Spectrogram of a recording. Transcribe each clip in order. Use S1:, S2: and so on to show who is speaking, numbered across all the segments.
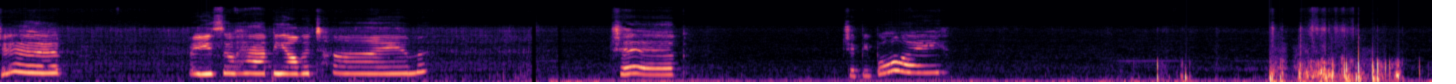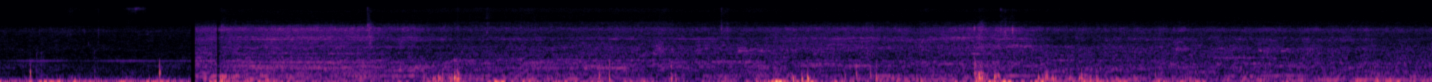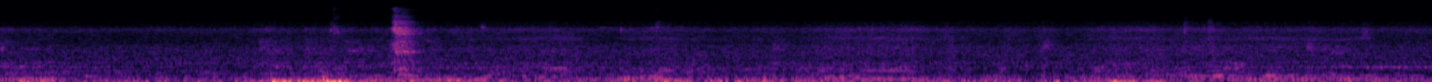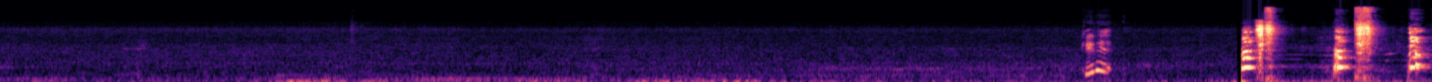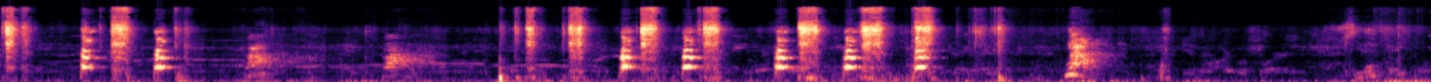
S1: Chip! Are you so happy all the time? Chip! Chippy boy! Get it.
S2: See that?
